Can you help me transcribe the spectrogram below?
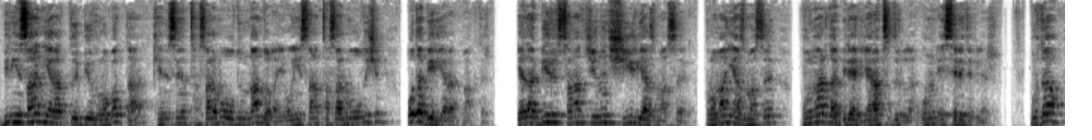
Bir insanın yarattığı bir robot da kendisinin tasarımı olduğundan dolayı o insanın tasarımı olduğu için o da bir yaratmaktır. Ya da bir sanatçının şiir yazması, roman yazması bunlar da birer yaratıdırlar. Onun eseridirler. Burada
